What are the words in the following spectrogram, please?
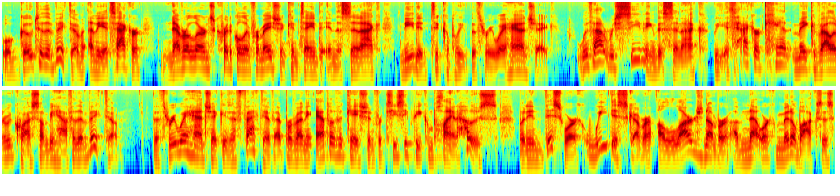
will go to the victim and the attacker never learns critical information contained in the SYN ACK needed to complete the three way handshake. Without receiving the SYN ACK, the attacker can't make valid requests on behalf of the victim. The three way handshake is effective at preventing amplification for TCP compliant hosts, but in this work, we discover a large number of network middle boxes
